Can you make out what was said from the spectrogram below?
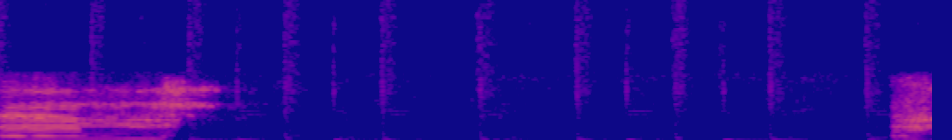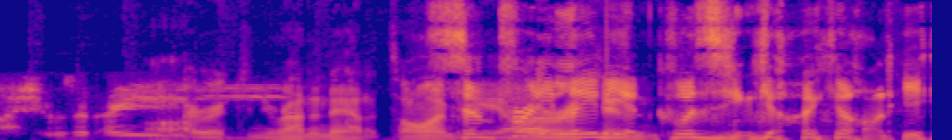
um, oh, was it eighty? I reckon you're running out of time. Some here. I pretty reckon- lenient quizzing going on here.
